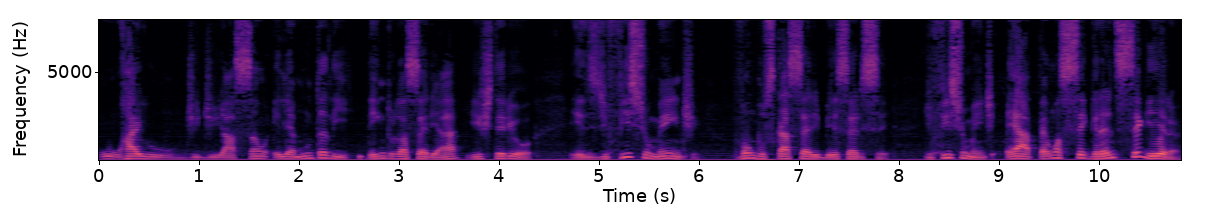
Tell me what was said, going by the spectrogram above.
O raio de, de ação, ele é muito ali, dentro da Série A e exterior. Eles dificilmente vão buscar Série B, Série C. Dificilmente. É até uma grande cegueira.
